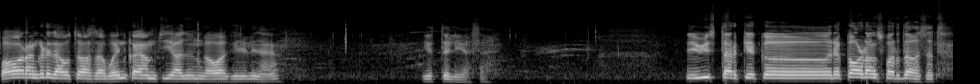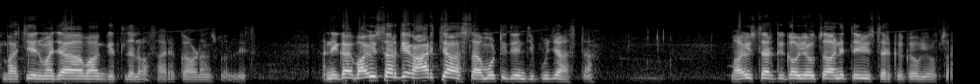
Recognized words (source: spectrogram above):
पवारांकडे जाऊचा असा. बहीण काय आमची अजून गावा गेलेली नाही. येतली असा. तेवीस तारखेक रेकॉर्डान स्पर्धा असत. भाचीन माझ्या भाग घेतलेलो असा रेकॉर्डां स्पर्धेत. आणि काय बावीस तारखेक आरच्या असता मोठी त्यांची पूजा असता. बावीस तारखेक येवचा आणि तेवीस तारखेक येवचा.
